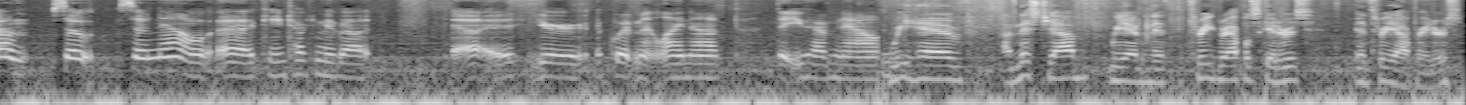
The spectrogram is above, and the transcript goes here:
Um. So so now, uh, can you talk to me about uh, your equipment lineup that you have now? We have on this job we have the three grapple skidders and three operators.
